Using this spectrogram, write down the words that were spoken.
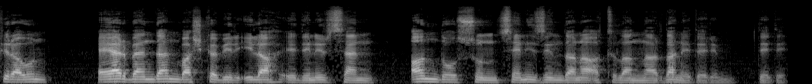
Firavun, eğer benden başka bir ilah edinirsen andolsun seni zindana atılanlardan ederim dedi.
